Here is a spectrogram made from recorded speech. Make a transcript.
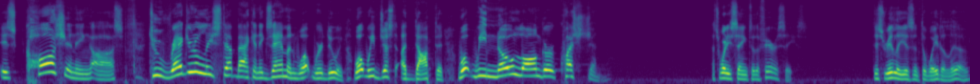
is cautioning us to regularly step back and examine what we're doing, what we've just adopted, what we no longer question. That's what he's saying to the Pharisees. This really isn't the way to live.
